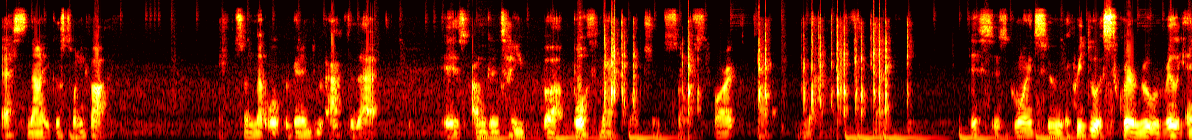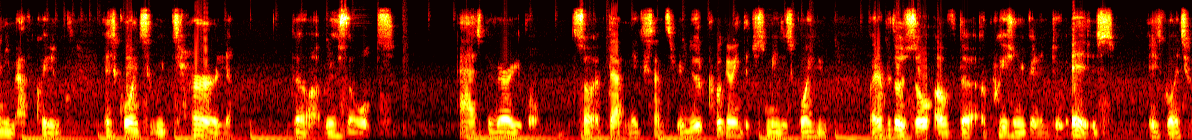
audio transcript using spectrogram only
s now equals 25. So now what we're going to do after that is I'm going to tell you about both math functions. So spark.math. This is going to, if we do a square root or really any math equation, it's going to return the result as the variable. So if that makes sense, if you're new to programming, that just means it's going to, whatever the result of the equation you're going to do is, is going to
